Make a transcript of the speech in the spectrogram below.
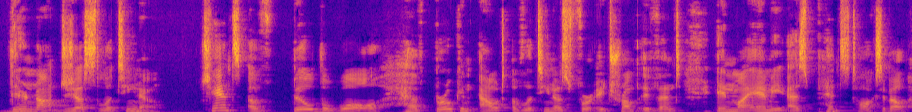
They're not just Latino. Chants of build the wall have broken out of Latinos for a Trump event in Miami as Pence talks about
